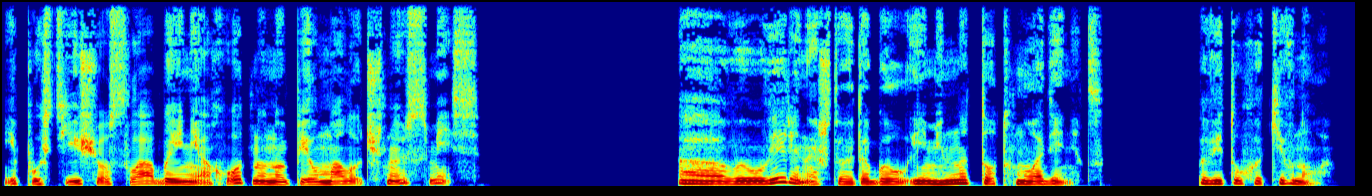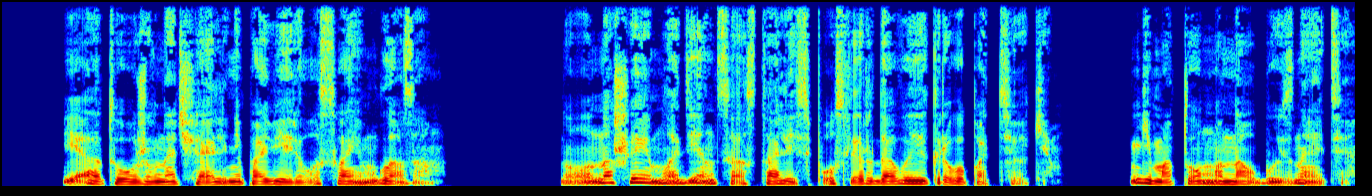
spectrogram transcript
И пусть еще слабо и неохотно, но пил молочную смесь. «А вы уверены, что это был именно тот младенец?» Повитуха кивнула. Я тоже вначале не поверила своим глазам. Но на шее младенца остались послеродовые кровоподтеки. Гематома на лбу, знаете,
